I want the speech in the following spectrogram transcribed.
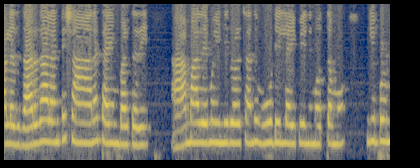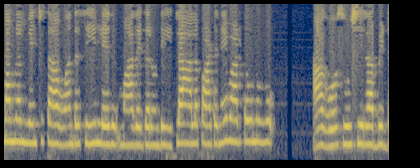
అలాది జరగాలంటే చాలా టైం పడుతుంది. ఆ మాదేమో ఇన్ని రోజులు సంది ఊడిల్లు అయిపోయింది మొత్తము. ఇప్పుడు మమ్మల్ని పెంచుతావు అంత సీన్ లేదు. మా దగ్గర ఉండి ఇట్లా వాళ్ళ పాటనే పాడతావు నువ్వు. ఆగో సుశీరా బిడ్డ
